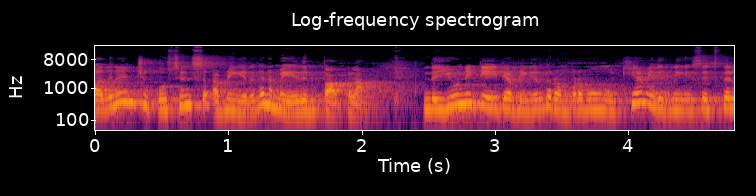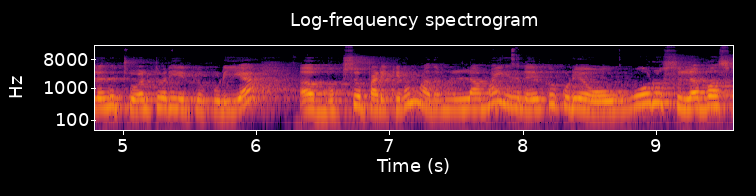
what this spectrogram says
பதினஞ்சு கொஸ்டின்ஸ் அப்படிங்கிறத நம்ம எதிர்பார்க்கலாம். இந்த யூனிட் எயிட் அப்படிங்கிறது ரொம்ப ரொம்ப முக்கியம். இதுக்கு நீங்கள் சிக்ஸ்த்துலேருந்து டுவெல்த் வரை இருக்கக்கூடிய புக்ஸை படிக்கணும். அதுவும் இல்லாமல் இதில் இருக்கக்கூடிய ஒவ்வொரு சிலபஸ்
